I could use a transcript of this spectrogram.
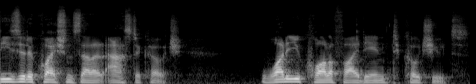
these are the questions that I'd ask the coach. What are you qualified in to coach youths?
